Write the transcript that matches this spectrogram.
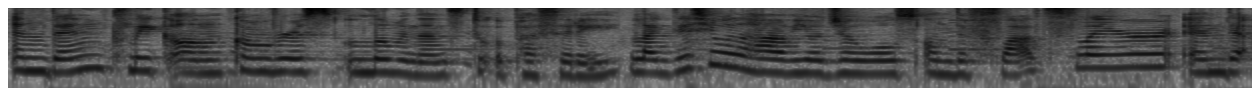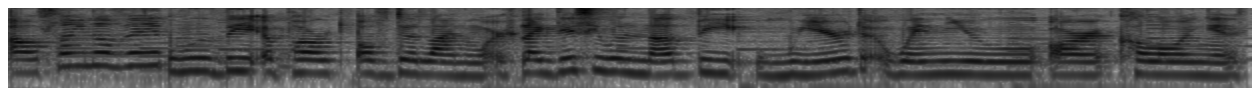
and then click on converse luminance to opacity. Like this you will have your jewels on the flats layer and the outline of it will be a part of the line work like this it will not be weird when you are coloring it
